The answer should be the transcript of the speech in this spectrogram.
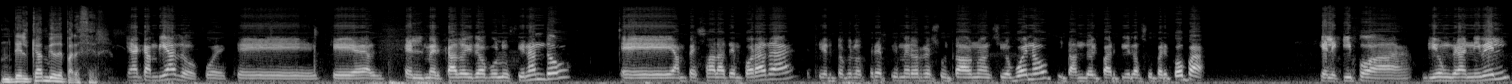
del cambio de parecer. ¿Qué ha cambiado? Pues que, el mercado ha ido evolucionando, eh, ha empezado la temporada, cierto que los tres primeros resultados no han sido buenos, quitando el partido de la Supercopa, que el equipo dio un gran nivel,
